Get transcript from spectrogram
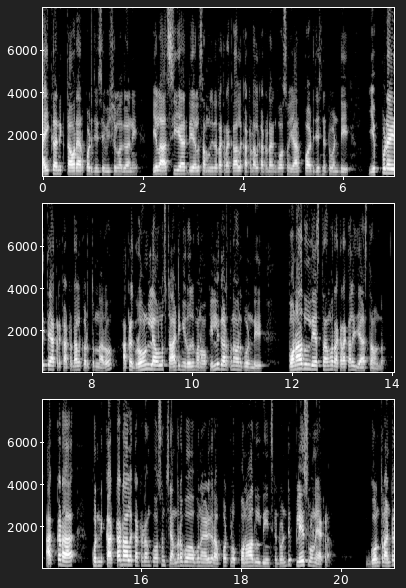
ఐకానిక్ టవర్ ఏర్పాటు చేసే విషయంలో కానీ ఇలా సిఆర్డిఎల్ సంబంధించిన రకరకాల కట్టడాలు కట్టడం కోసం ఏర్పాటు చేసినటువంటి ఎప్పుడైతే అక్కడ కట్టడాలు కడుతున్నారో అక్కడ గ్రౌండ్ లెవెల్లో స్టార్టింగ్ ఈరోజు మనం ఒక ఇల్లు కడుతున్నాం అనుకోండి పునాదులు తీస్తాము రకరకాలు చేస్తూ ఉంటాం అక్కడ కొన్ని కట్టడాలు కట్టడం కోసం చంద్రబాబు నాయుడు గారు అప్పట్లో పునాదులు దించినటువంటి ప్లేస్లు ఉన్నాయి అక్కడ. గొంతులు అంటే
